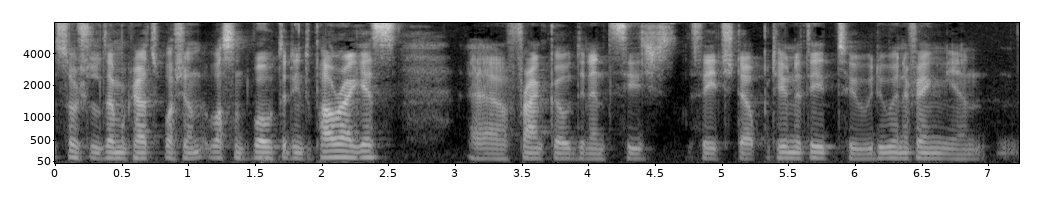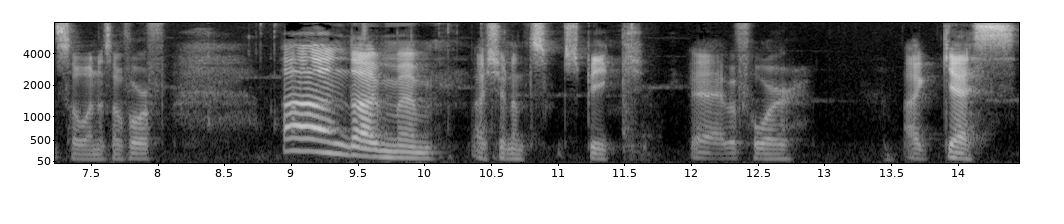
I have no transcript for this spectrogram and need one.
Social Democrats wasn't wasn't voted into power. I guess uh, Franco didn't seize, seize the opportunity to do anything, and so on and so forth. And I'm um, I shouldn't speak uh, before. I guess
